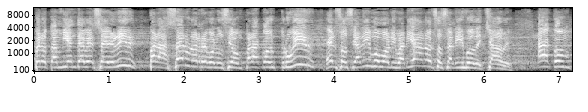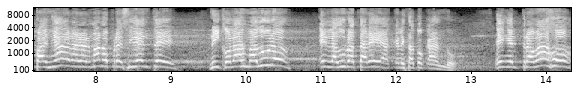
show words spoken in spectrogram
pero también debe servir para hacer una revolución, para construir el socialismo bolivariano, el socialismo de Chávez. Acompañar al hermano presidente Nicolás Maduro en la dura tarea que le está tocando, en el trabajo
